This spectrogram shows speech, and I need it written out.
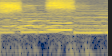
ocean soon.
